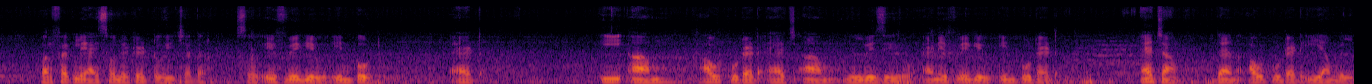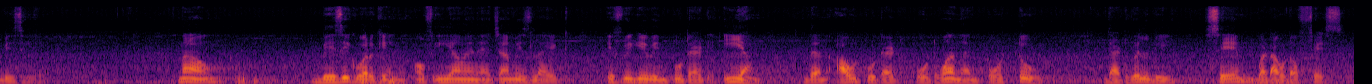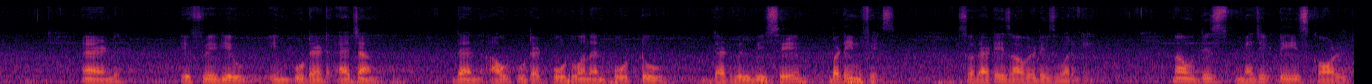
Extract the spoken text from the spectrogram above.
perfectly isolated to each other. So if we give input at E arm, output at H arm will be 0 and if we give input at H arm, then output at E arm will be 0. Now basic working of E arm and H arm is like if we give input at E arm, then output at port 1 and port 2 that will be same but out of phase. And if we give input at HM then output at port 1 and port 2 that will be same but in phase. So that is how it is working. Now this magic T is called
